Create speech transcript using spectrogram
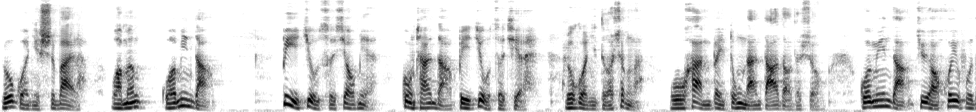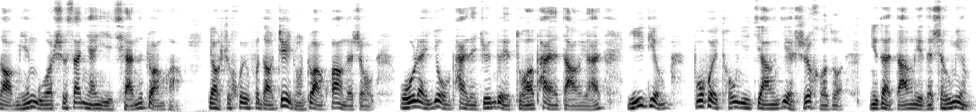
如果你失败了，我们国民党必就此消灭，共产党必就此起来。如果你得胜了，武汉被东南打倒的时候，国民党就要恢复到民国十三年以前的状况。要是恢复到这种状况的时候，无论右派的军队、左派的党员，一定不会同你蒋介石合作，你在党里的生命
